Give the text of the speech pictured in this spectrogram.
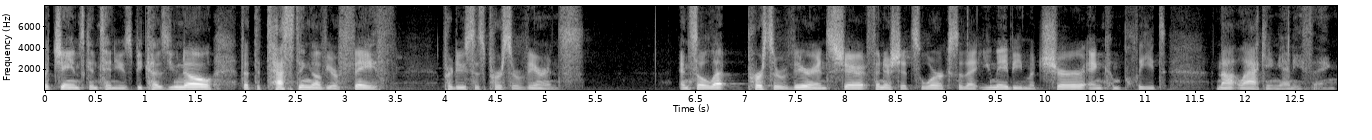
But James continues, because you know that the testing of your faith produces perseverance. And so let perseverance share, finish its work so that you may be mature and complete, not lacking anything.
